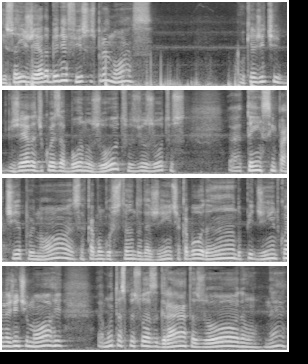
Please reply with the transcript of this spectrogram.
isso aí gera benefícios para nós. O que a gente gera de coisa boa nos outros e os outros têm simpatia por nós, acabam gostando da gente, acabam orando, pedindo. Quando a gente morre, é, muitas pessoas gratas oram, né?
